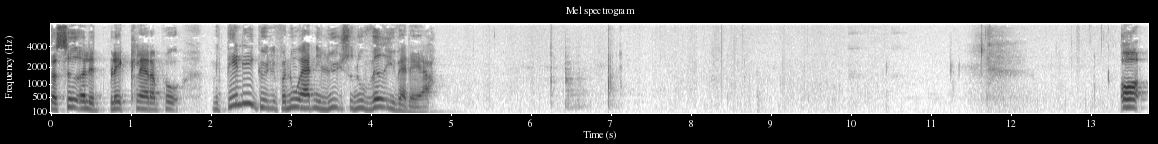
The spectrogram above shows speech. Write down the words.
der sidder lidt blækklatter på. Men det er ligegyldigt, for nu er den i lyset. Nu ved I, hvad det er. Og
